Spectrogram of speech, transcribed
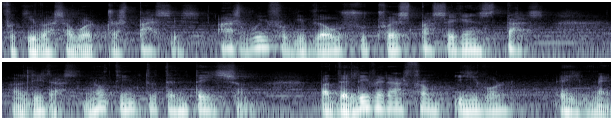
Forgive us our trespasses, as we forgive those who trespass against us. And lead us not into temptation, but deliver us from evil. Amen.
